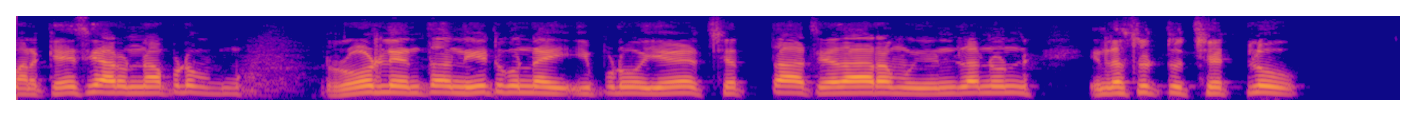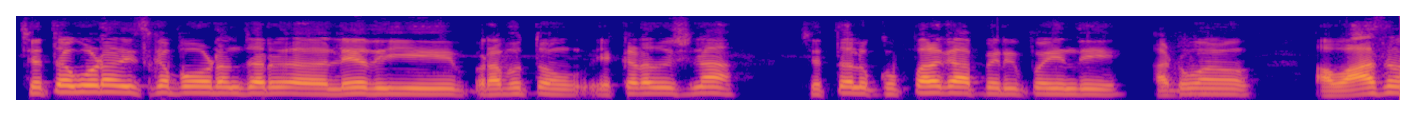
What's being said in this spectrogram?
మన కేసీఆర్ ఉన్నప్పుడు రోడ్లు ఎంత నీట్గా ఉన్నాయి ఇప్పుడు ఏ చెత్త చెదారం ఇండ్ల నుండి ఇండ్ల చుట్టూ చెట్లు చెత్త కూడా తీసుకుపోవడం జరగ లేదు ఈ ప్రభుత్వం. ఎక్కడ చూసినా చెత్తలు కుప్పలుగా పెరిగిపోయింది. అటు ఆ వాసన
